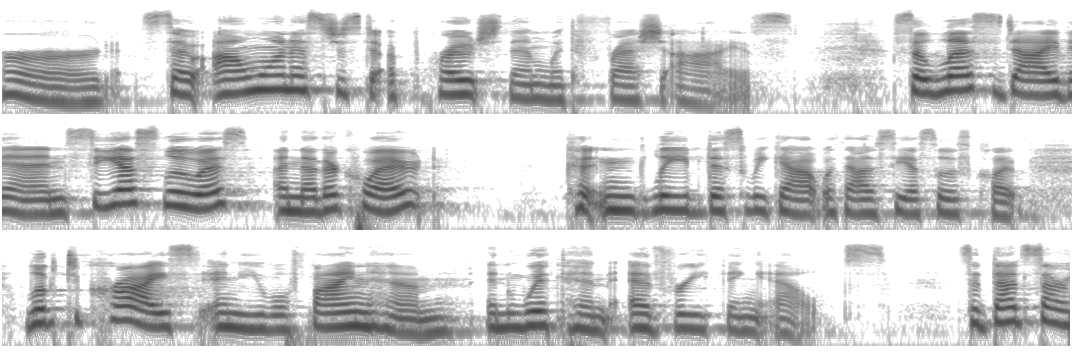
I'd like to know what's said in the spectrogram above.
heard. So, I want us just to approach them with fresh eyes. So, let's dive in. C.S. Lewis, another quote couldn't leave this week out without a C.S. Lewis quote. Look to Christ and you will find him, and with him, everything else. So that's our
